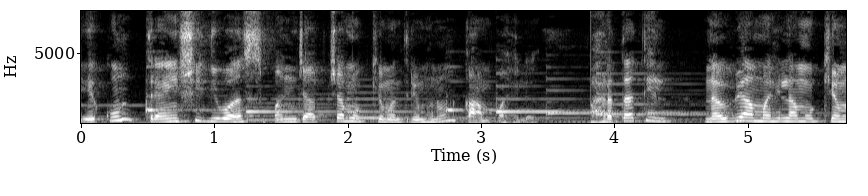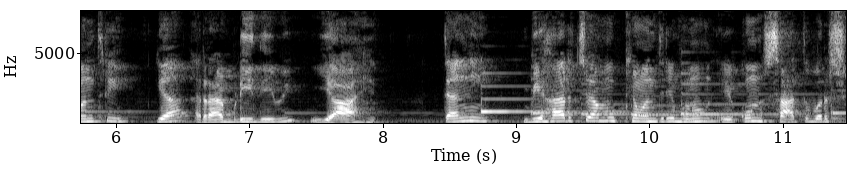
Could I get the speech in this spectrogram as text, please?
एकूण त्र्याऐंशी दिवस पंजाबच्या मुख्यमंत्री म्हणून काम पाहिलं. भारतातील नवव्या महिला मुख्यमंत्री या राबडी देवी या आहेत. त्यांनी बिहारच्या मुख्यमंत्री म्हणून एकूण सात वर्ष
